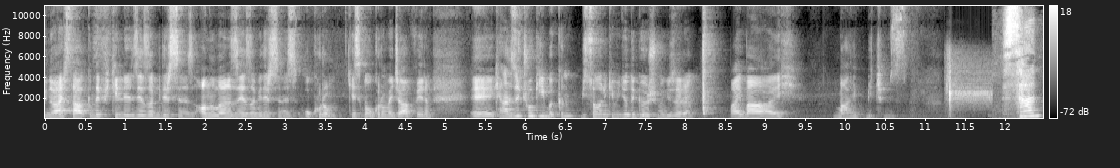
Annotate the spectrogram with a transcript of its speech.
üniversite hakkında fikirlerinizi yazabilirsiniz. Anılarınızı yazabilirsiniz. Okurum. Kesinlikle okurum ve cevap veririm. E, kendinize çok iyi bakın. Bir sonraki videoda görüşmek üzere. Bye bye. Bye bitches. Sen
